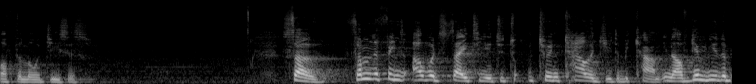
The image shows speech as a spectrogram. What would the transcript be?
Of the Lord Jesus. So, some of the things I would say to you to, to encourage you to become, you know, I've given you the,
